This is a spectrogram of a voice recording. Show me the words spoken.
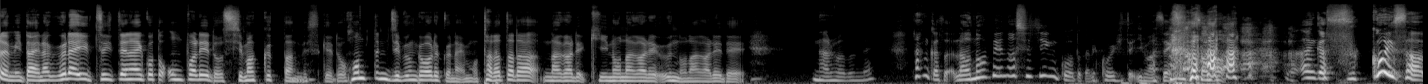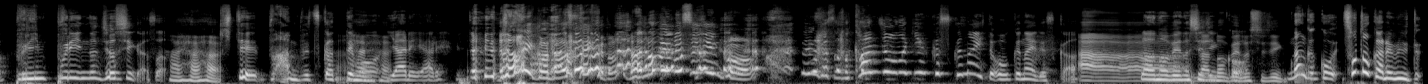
あるみたいなぐらいついてないことオンパレードをしまくったんですけど、本当に自分が悪くない。もうただただ流れ、気の流れ、運の流れで。なるほどね。なんかさ、ラノベの主人公とかでこういう人いませんか？その、なんかすっごいさ、プリンプリンの女子がさ、はいはいはい。来てバンぶつかってもはいは、いやれやれ、みたいな。どういうこと？どういうこと？ラノベの主人公？なんかその感情の起伏少ない人多くないですか？あーラノベの主人公ラノベの主人公。なんかこう、外から見ると、え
